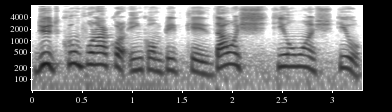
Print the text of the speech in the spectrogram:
Dude, cum pun acolo? Incomplete case. Da, mă, știu, mă, știu.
